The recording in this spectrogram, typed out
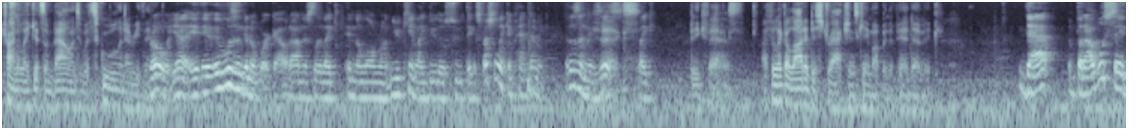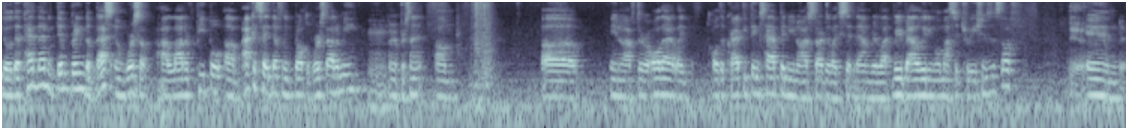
trying to like get some balance with school and everything. bro, yeah, it, it, wasn't gonna work out. Honestly, like in the long run, you can't like do those two things, especially like in pandemic. It doesn't exist. Facts. Like Big facts. I feel like a lot of distractions came up in the pandemic. that, but I will say though, the pandemic did bring the best and worst of a lot of people. Um, I could say it definitely brought the worst out of me, Mhm. hundred percent. Um, uh, you know, after all that, like all the crappy things happened, you know, I started like sitting down, reali reevaluating all my situations and stuff. Yeah. And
